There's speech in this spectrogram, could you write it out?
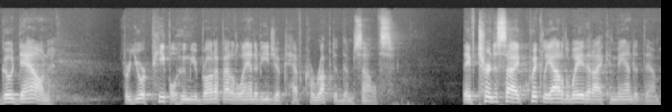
Go down, for your people, whom you brought up out of the land of Egypt, have corrupted themselves. They've turned aside quickly out of the way that I commanded them.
